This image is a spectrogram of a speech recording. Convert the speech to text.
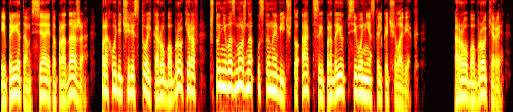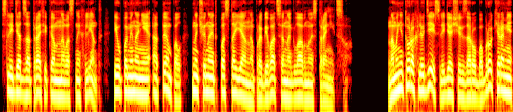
И при этом вся эта продажа проходит через столько робоброкеров, что невозможно установить, что акции продают всего несколько человек. Робоброкеры следят за трафиком новостных лент, и упоминание о Темпл начинает постоянно пробиваться на главную страницу. На мониторах людей, следящих за робоброкерами,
